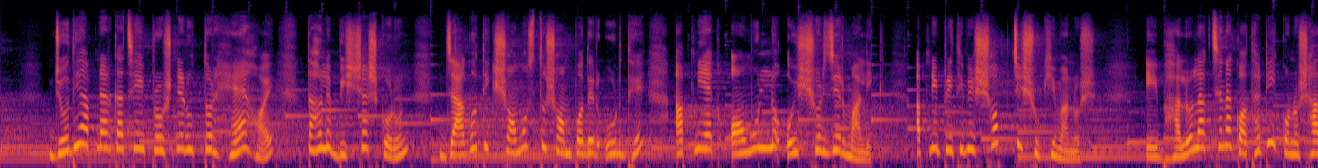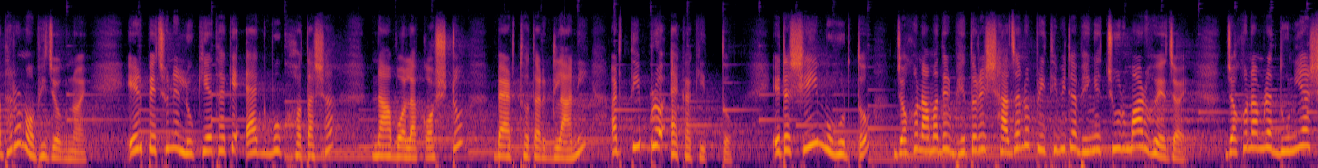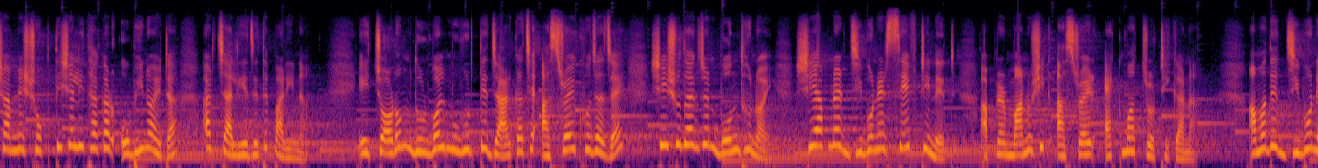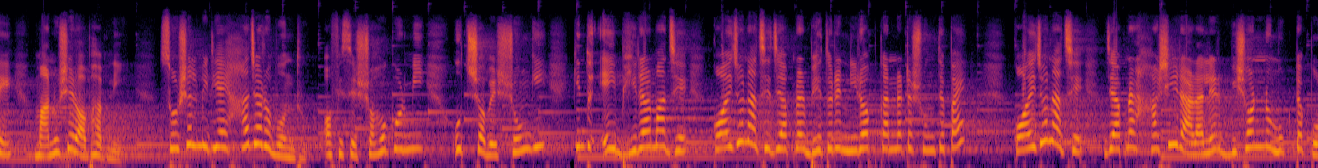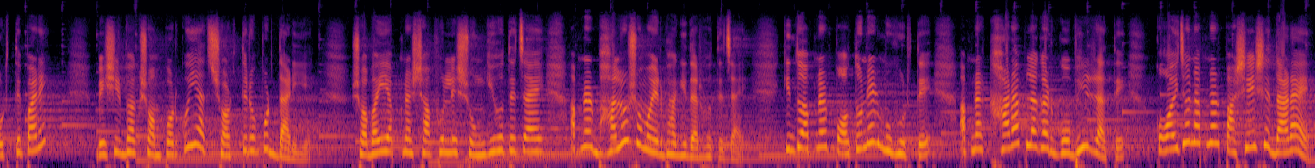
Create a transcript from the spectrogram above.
যদি আপনার কাছে এই প্রশ্নের উত্তর হ্যাঁ হয়, তাহলে বিশ্বাস করুন, জাগতিক সমস্ত সম্পদের ঊর্ধ্বে আপনি এক অমূল্য ঐশ্বর্যের মালিক। আপনি পৃথিবীর সবচেয়ে সুখী মানুষ। এই ভালো লাগছে না কথাটি কোনো সাধারণ অভিযোগ নয়। এর পেছনে লুকিয়ে থাকে এক বুক হতাশা, না বলা কষ্ট ব্যর্থতার গ্লানি আর তীব্র একাকিত্ব। এটা সেই মুহূর্ত যখন আমাদের ভেতরে সাজানো পৃথিবীটা ভেঙে চুরমার হয়ে যায়, যখন আমরা দুনিয়ার সামনে শক্তিশালী থাকার অভিনয়টা আর চালিয়ে যেতে পারি না। এই চরম দুর্বল মুহূর্তে যার কাছে আশ্রয় খোঁজা যায়, সে শুধু একজন বন্ধু নয়, সে আপনার জীবনের সেফটি নেট, আপনার মানসিক আশ্রয়ের একমাত্র ঠিকানা। আমাদের জীবনে মানুষের অভাব নেই সোশ্যাল মিডিয়ায় হাজারো বন্ধু, অফিসের সহকর্মী, উৎসবের সঙ্গী, কিন্তু এই ভিড়ার মাঝে কয়জন আছে যে আপনার ভেতরের নীরব কান্নাটা শুনতে পায়? কয়জন আছে যে আপনার হাসির আড়ালের বিষণ্ণ মুখটা পড়তে পারে? বেশিরভাগ সম্পর্কই আজ শর্তের ওপর দাঁড়িয়ে। সবাই আপনার সাফল্যের সঙ্গী হতে চায়, আপনার ভালো সময়ের ভাগিদার হতে চায়। কিন্তু আপনার পতনের মুহূর্তে, আপনার খারাপ লাগার গভীর রাতে কয়জন আপনার পাশে এসে দাঁড়ায়?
